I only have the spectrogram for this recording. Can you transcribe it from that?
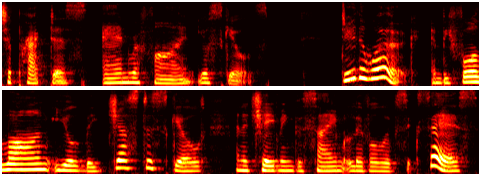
to practice and refine your skills. Do the work, and before long, you'll be just as skilled and achieving the same level of success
